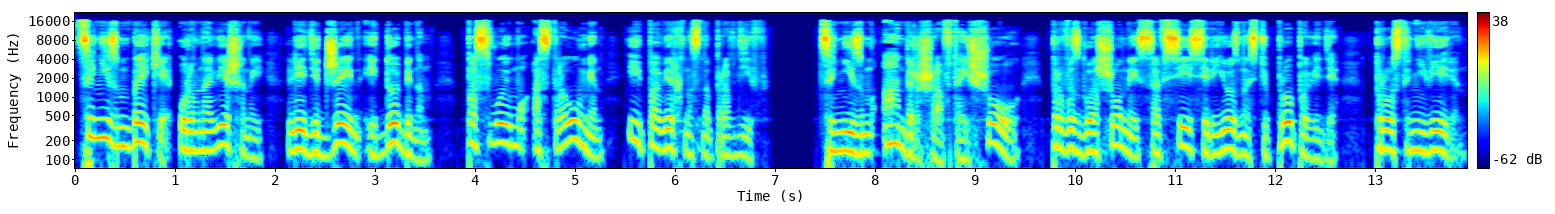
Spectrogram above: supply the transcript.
Цинизм Бекки, уравновешенный леди Джейн и Добином, по-своему остроумен и поверхностно правдив. Цинизм Андершафта и Шоу, провозглашенный со всей серьезностью проповеди, просто неверен.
